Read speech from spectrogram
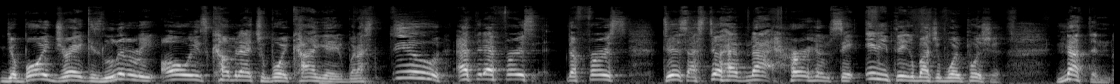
your boy Drake is literally always coming at your boy Kanye, but I still, after that first, the first disc, I still have not heard him say anything about your boy Pusha. Nothing.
